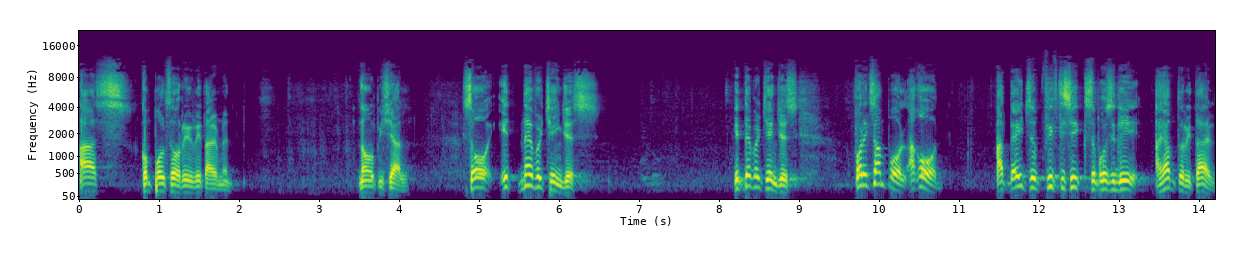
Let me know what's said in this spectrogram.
as compulsory retirement ng official. So it never changes. It never changes. For example, ako, at the age of 56, supposedly, I have to retire.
